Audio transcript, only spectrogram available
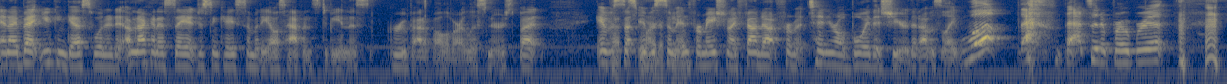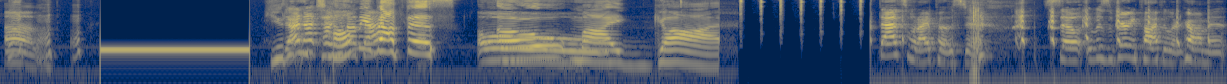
and I bet you can guess what it is. I'm not going to say it just in case somebody else happens to be in this group out of all of our listeners, but it was That's some, it was some you. information I found out from a 10 year old boy this year that I was like, "What? That, that's inappropriate." um, you did didn't not tell tell about me that? about this. Oh my god. That's what I posted. so it was a very popular comment.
